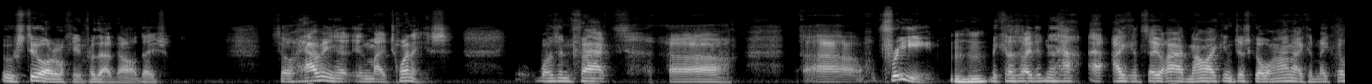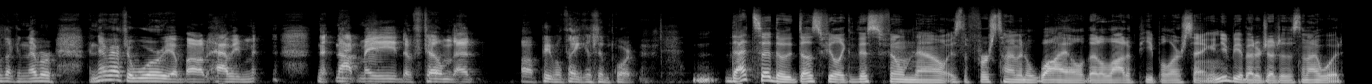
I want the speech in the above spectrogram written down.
who still are looking for that validation. So having it in my 20s was, in fact, uh, uh, freeing mm-hmm. because I didn't have. I could say, "Ah, now I can just go on. I can make films. I can never. I never have to worry about having not made a film that uh, people think is important." That said, though, it does feel like this film now is the first time in a while that a lot of people are saying, and you'd be a better judge of this than I would.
